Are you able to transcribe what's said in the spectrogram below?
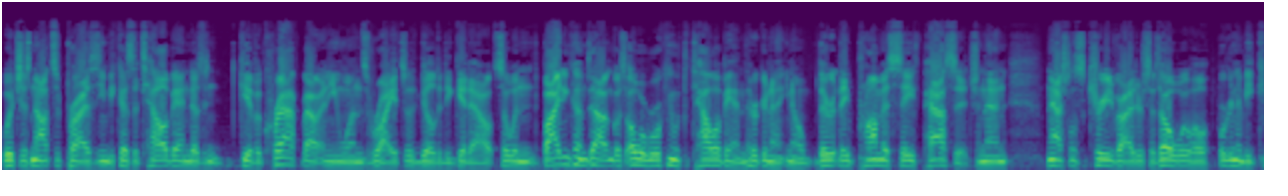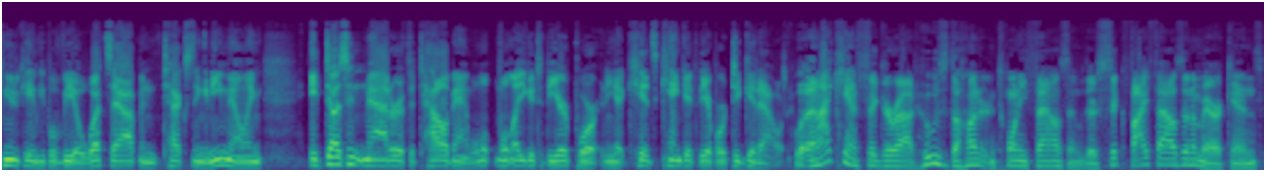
which is not surprising because the Taliban doesn't give a crap about anyone's rights or the ability to get out. So when Biden comes out and goes, "Oh, we're working with the Taliban," they're gonna, you know, they promise safe passage, and then National Security Advisor says, "Oh, well, we're going to be communicating people via WhatsApp and texting and emailing." It doesn't matter if the Taliban won't, won't, let you get to the airport, and yet kids can't get to the airport to get out. Well, and I can't figure out who's the 120,000. There's 5,000 Americans.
